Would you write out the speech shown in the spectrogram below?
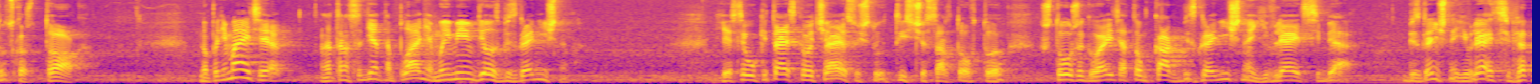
Тут скажут, так. Но понимаете, на трансцендентном плане мы имеем дело с безграничным – если у китайского чая существует тысяча сортов, то что уже говорить о том, как безгранично являет себя? Безгранично являет себя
